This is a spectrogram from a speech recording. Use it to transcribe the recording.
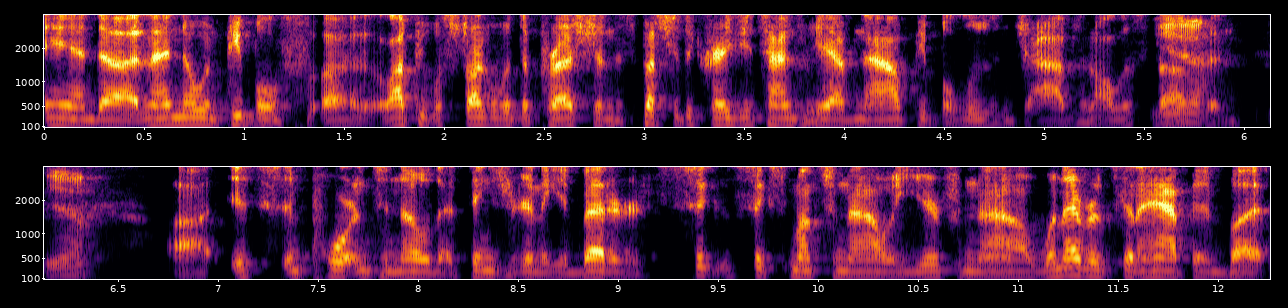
and uh, and I know when people, uh, a lot of people struggle with depression, especially the crazy times we have now, people losing jobs and all this stuff, yeah, and yeah. Uh, it's important to know that things are going to get better six, six months from now, a year from now, whenever it's going to happen. But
